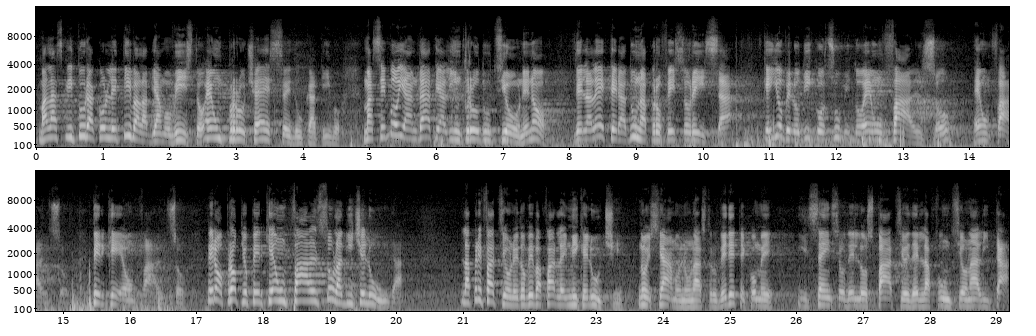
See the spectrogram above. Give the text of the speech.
Ma la scrittura collettiva l'abbiamo visto, è un processo educativo. Ma se voi andate all'introduzione no, della lettera ad una professoressa, che io ve lo dico subito è un falso, è un falso. Perché è un falso? Però proprio perché è un falso la dice lunga. La prefazione doveva farla il Michelucci. Noi siamo in un astro, vedete come il senso dello spazio e della funzionalità,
